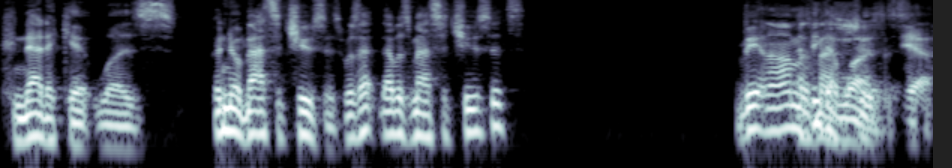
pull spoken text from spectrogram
Connecticut was no Massachusetts was that that was Massachusetts. Vietnam is Massachusetts. Yeah.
